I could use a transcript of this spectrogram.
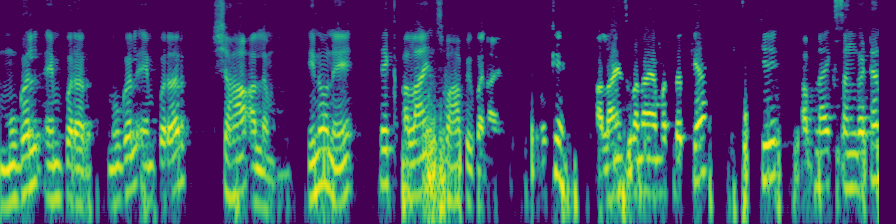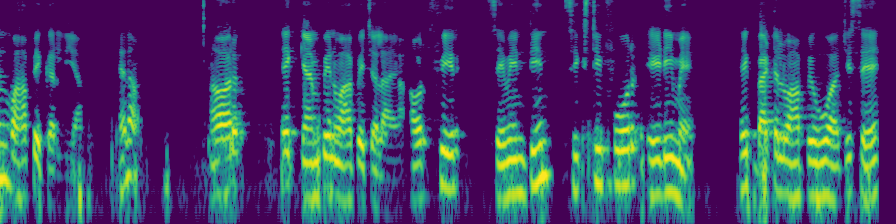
मुगल एम्पर मुगल एम्पर शाह आलम इन्होंने एक अलायंस वहाँ पे बनाया। ओके अलायंस बनाया मतलब क्या? कि अपना एक संगठन वहाँ पे कर लिया, है ना? और एक कैंपेन वहाँ पे चलाया। और फिर 1764 एडी में एक बैटल वहाँ पे हुआ, जिसे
